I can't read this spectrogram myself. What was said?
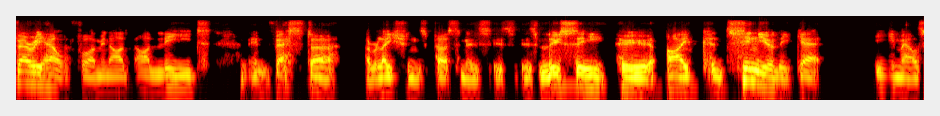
very helpful. I mean, our, our lead investor relations person is, is, is Lucy, who I continually get emails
